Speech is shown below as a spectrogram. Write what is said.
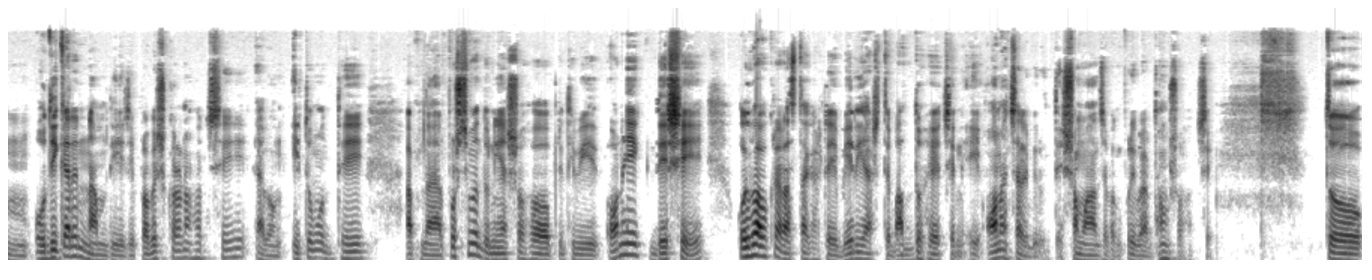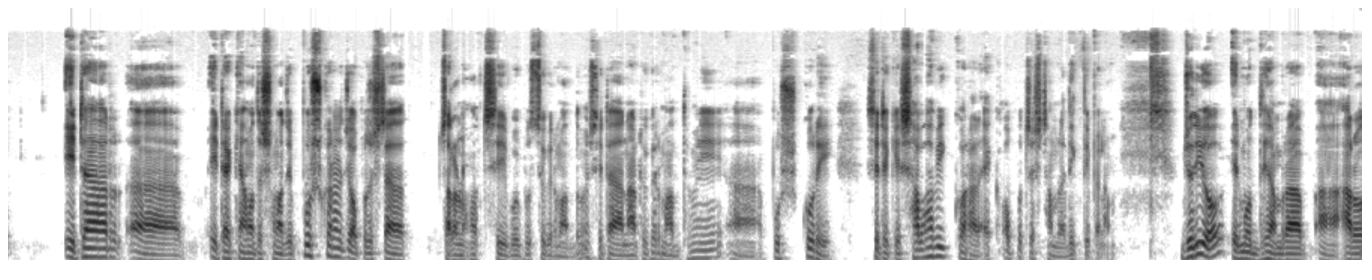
উম, অধিকারের নাম দিয়ে যে প্রবেশ করানো হচ্ছে এবং ইতোমধ্যে আপনার পশ্চিমা দুনিয়া সহ পৃথিবীর অনেক দেশে অভিভাবকরা রাস্তাঘাটে বেরিয়ে আসতে বাধ্য হয়েছেন এই অনাচারের বিরুদ্ধে। সমাজ এবং পরিবার ধ্বংস হচ্ছে। তো এটার এটাকে আমাদের সমাজে পুশ করার যে অপচেষ্টা চালানো হচ্ছে বই পুস্তকের মাধ্যমে, সেটা নাটকের মাধ্যমে পুশ করে সেটাকে স্বাভাবিক করার এক অপচেষ্টা আমরা দেখতে পেলাম। যদিও এর মধ্যে আমরা আরও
